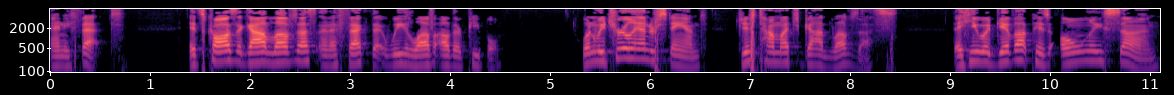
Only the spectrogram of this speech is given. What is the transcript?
and effect. It's cause that God loves us and effect that we love other people. When we truly understand just how much God loves us, that he would give up his only son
